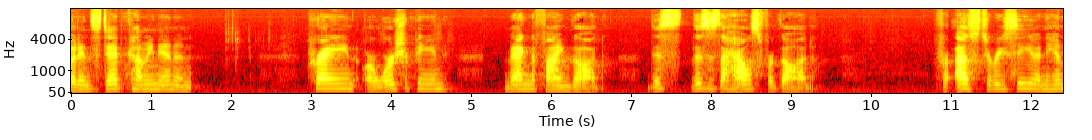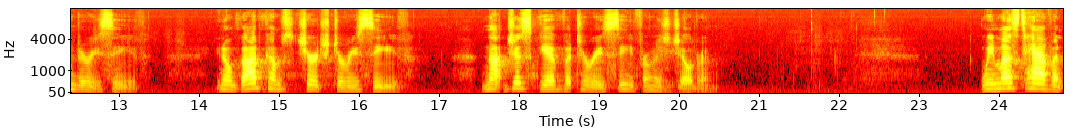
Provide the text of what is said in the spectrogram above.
but instead coming in and praying or worshiping, magnifying God. This, this is the house for God, for us to receive and Him to receive. You know, God comes to church to receive, not just give, but to receive from His children. We must have an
